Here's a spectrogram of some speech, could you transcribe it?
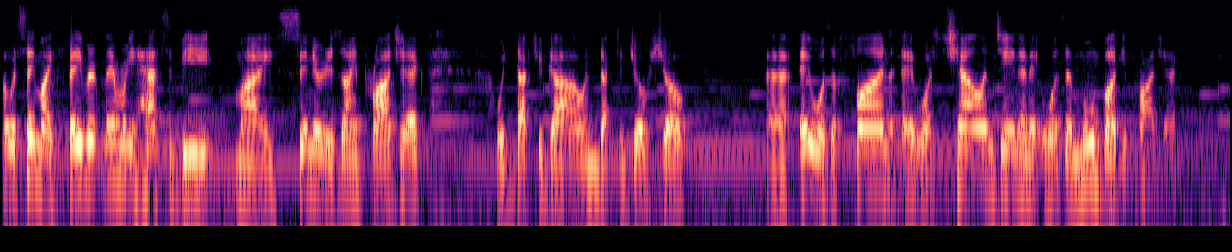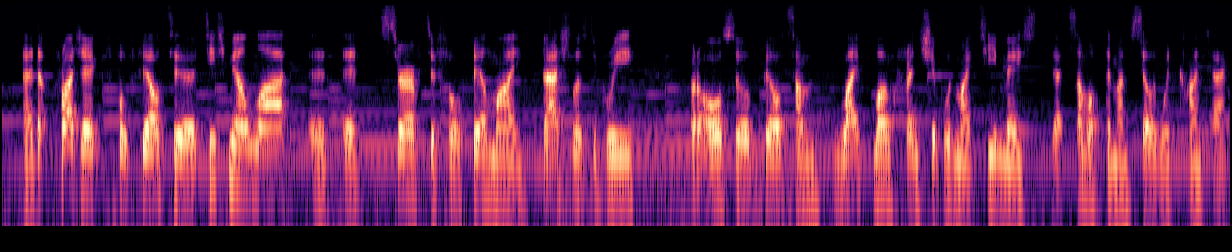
I would say my favorite memory has to be my senior design project with Dr. Gao and Dr. Joe Show. Uh, it was a fun, it was challenging, and it was a moon buggy project. Uh, that project fulfilled to teach me a lot. It, it, served to fulfill my bachelor's degree, but also build some lifelong friendship with my teammates that some of them I'm still with contact.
